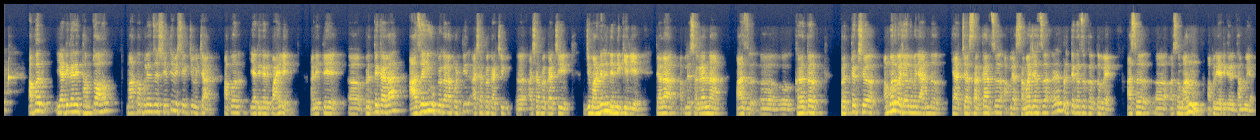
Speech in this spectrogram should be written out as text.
आपण या ठिकाणी थांबतो आहोत. महात्मा फुलेंचे शेतीविषयीचे विचार आपण या ठिकाणी पाहिले आणि ते प्रत्येकाला आजही उपयोगाला पडतील अशा प्रकारची अशा प्रकारची जी मांडणी त्यांनी केली आहे त्याला आपल्या सगळ्यांना आज खर तर प्रत्यक्ष अंमलबजावणीमध्ये आणणं हे आजच्या सरकारचं आपल्या समाजाचं आणि प्रत्येकाचं कर्तव्य आहे असं असं मानून आपण या ठिकाणी थांबूया.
